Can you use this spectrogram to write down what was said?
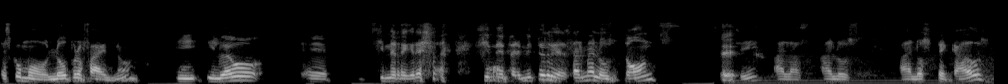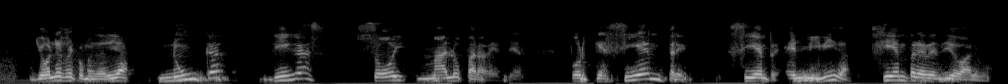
es, como low profile, ¿no? Y, y luego, eh, si me regresa, si me permite regresarme a los don'ts, sí. A, las, a, los, a los pecados, yo les recomendaría, nunca digas soy malo para vender, porque siempre, siempre, en mi vida, siempre he vendido algo,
